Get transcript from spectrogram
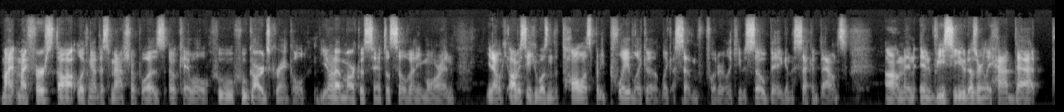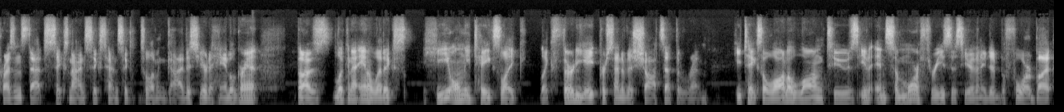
my my first thought looking at this matchup was okay well who who guards Grant Golden you don't have Marcus Santos Silva anymore and you know obviously he wasn't the tallest but he played like a like a seven footer like he was so big in the second bounce um and and VCU doesn't really have that presence that 6'9 6'10 6'11 guy this year to handle Grant but I was looking at analytics he only takes like like 38% of his shots at the rim. He takes a lot of long twos and some more threes this year than he did before. But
